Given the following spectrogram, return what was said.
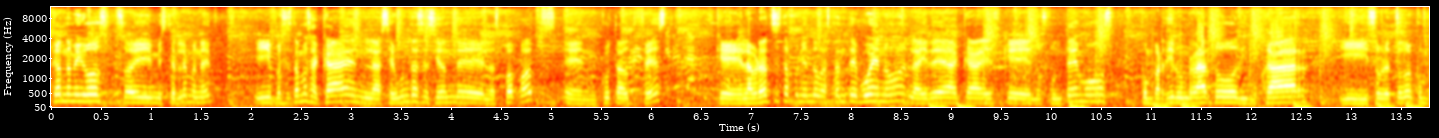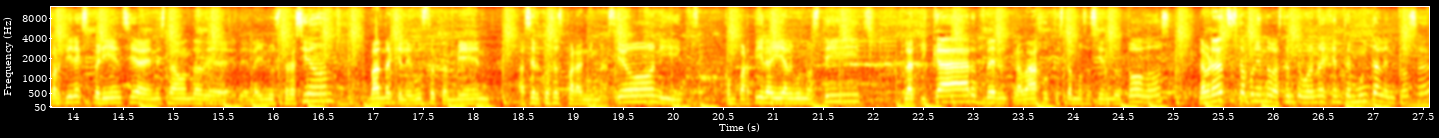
¿Qué onda amigos? Soy Mr. Lemonade y pues estamos acá en la segunda sesión de los pop-ups en Cutout Fest que la verdad se está poniendo bastante bueno. La idea acá es que nos juntemos, compartir un rato, dibujar y sobre todo compartir experiencia en esta onda de, la ilustración. Banda que le gusta también hacer cosas para animación y pues, compartir ahí algunos tips, platicar, ver el trabajo que estamos haciendo todos. La verdad se está poniendo bastante bueno, hay gente muy talentosa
